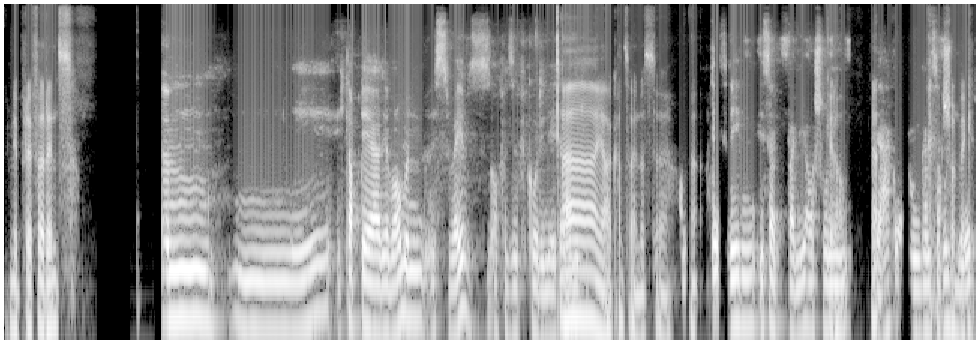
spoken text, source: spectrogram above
irgendeine Präferenz? Ähm, nee, ich glaube, der, der Roman ist Ravens Offensive Coordinator. Ah, ja, kann sein, dass der. Ja. Deswegen ist er bei mir auch schon genau. ja. der Hack ganz nach unten. weg.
